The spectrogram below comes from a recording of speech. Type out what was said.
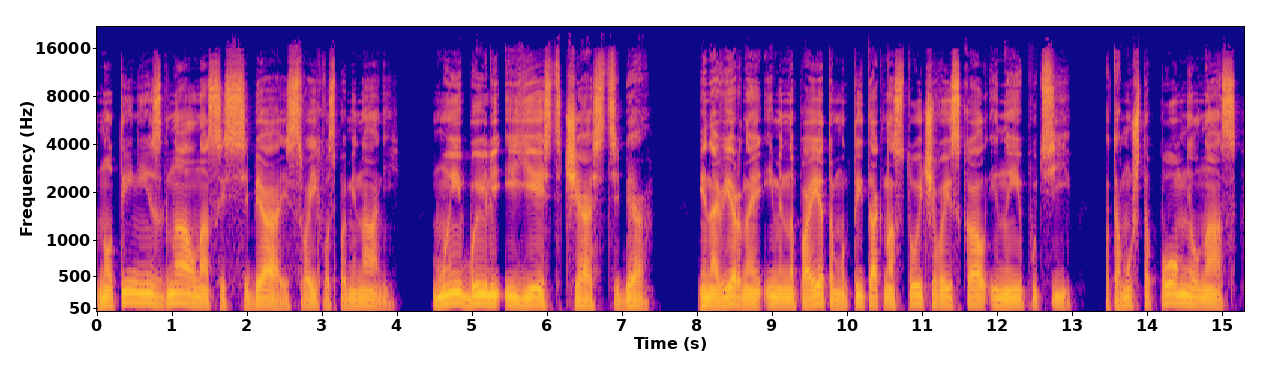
Но ты не изгнал нас из себя, из своих воспоминаний. Мы были и есть часть тебя. И, наверное, именно поэтому ты так настойчиво искал иные пути, потому что помнил нас —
